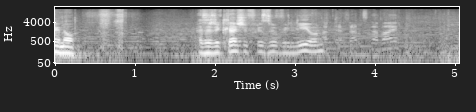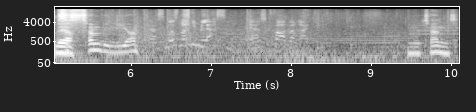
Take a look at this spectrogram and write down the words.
ja genau. Er die gleiche Frisur wie Leon? Hat Ersatz dabei? Wer? Das ist Zombie Leon. Das muss man ihm lassen. Er ist vorbereitet. Mutant.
